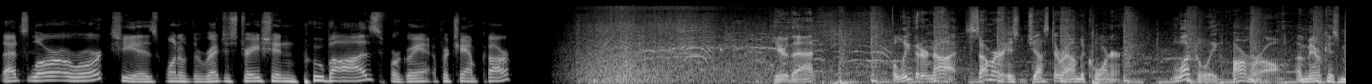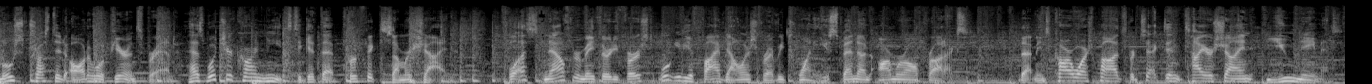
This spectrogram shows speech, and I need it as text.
That's Laura O'Rourke. She is one of the registration poobahs for Grant for Champ Car. Hear that? Believe it or not, summer is just around the corner. Luckily, Armor All, America's most trusted auto appearance brand, has what your car needs to get that perfect summer shine. Plus, now through May 31st, we'll give you $5 for every 20 you spend on Armor All products. That means car wash pods, protectant, tire shine, you name it.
